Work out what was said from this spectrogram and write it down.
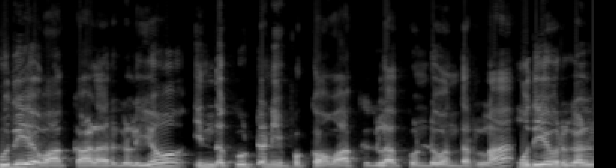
புதிய வாக்காளர்களையும் இந்த கூட்டணி பக்கம் வாக்குகளாக கொண்டு வந்துடலாம் முதியவர்கள்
